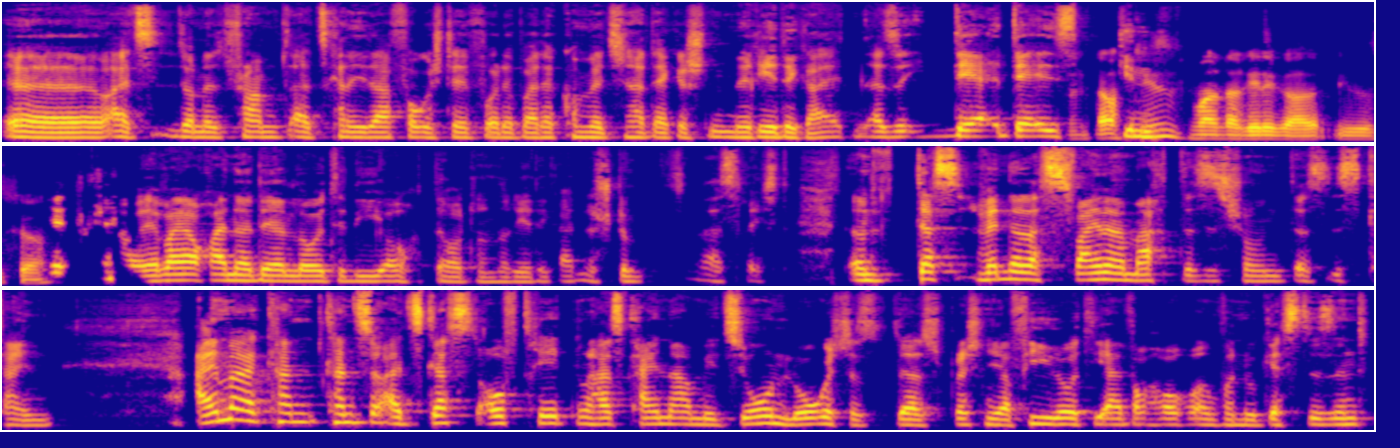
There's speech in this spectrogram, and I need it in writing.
äh, als Donald Trump als Kandidat vorgestellt wurde bei der Convention, hat er eine Rede gehalten. Also der, der ist. auch dieses Mal eine Rede gehalten, dieses Jahr. Ja, genau, er war ja auch einer der Leute, die auch dort eine Rede gehalten. Das stimmt, hast recht. Und das, wenn er das zweimal macht, das ist schon, das ist kein. Einmal kann, kannst du als Gast auftreten und hast keine Ambitionen. Logisch, das, das sprechen ja viele Leute, die einfach auch irgendwann nur Gäste sind.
